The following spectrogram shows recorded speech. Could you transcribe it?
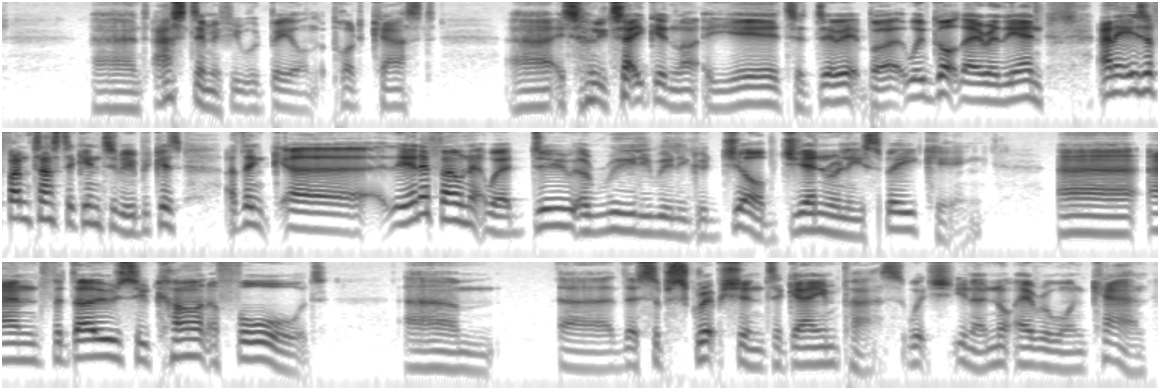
and asked him if he would be on the podcast. Uh, it's only taken like a year to do it, but we've got there in the end. And it is a fantastic interview because I think uh, the NFL Network do a really, really good job, generally speaking, uh, and for those who can't afford um, uh, the subscription to Game Pass, which you know not everyone can,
